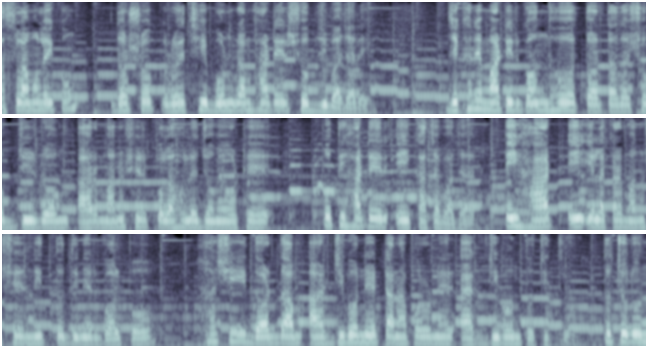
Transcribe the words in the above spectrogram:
আসসালামু আলাইকুম। দর্শক, রয়েছি বনগ্রাম হাটের সবজি বাজারে, যেখানে মাটির গন্ধ, তরতাজা সবজির রং আর মানুষের কোলাহলে জমে ওঠে প্রতি হাটের এই কাঁচা বাজার। এই হাট, এই এলাকার মানুষের নিত্যদিনের গল্প, হাসি, দরদাম আর জীবনের টানাপোড়েনের এক জীবন্ত চিত্র। তো চলুন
